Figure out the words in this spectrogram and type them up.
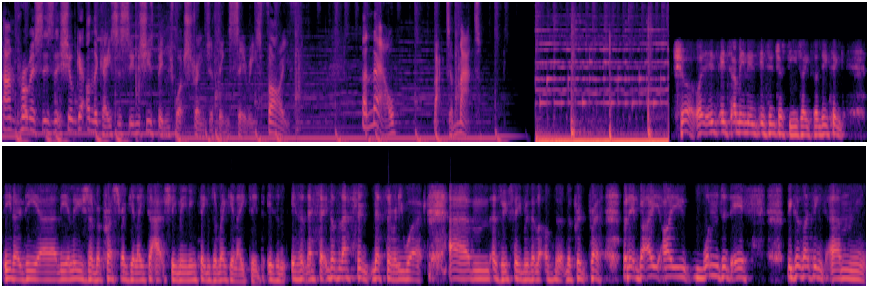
and promises that she'll get on the case as soon as she's binge watched Stranger Things Series 5. And now, back to Matt. Sure. Well, it, it's. I mean, it, it's interesting you say because I do think you know the uh, the illusion of a press regulator actually meaning things are regulated isn't isn't necessarily it doesn't necessarily work um, as we've seen with a lot of the, the print press. But it, but I, I wondered if because I think. Um,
